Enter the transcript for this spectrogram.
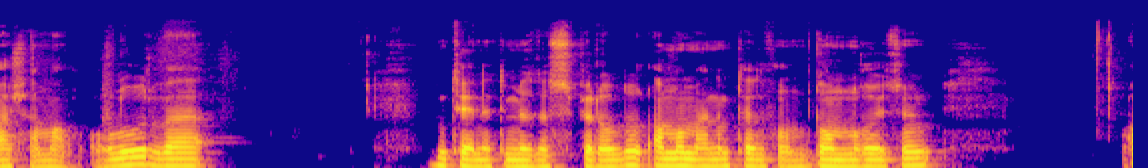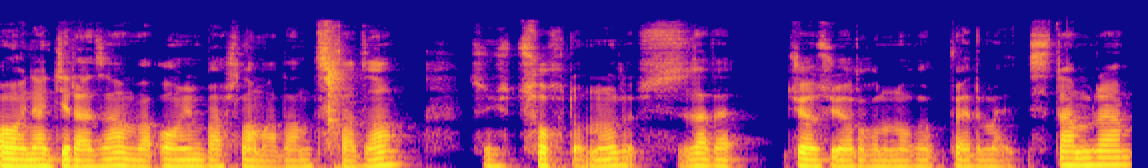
başlamaq olur və internetimiz də super olur, amma mənim telefonum donduğu üçün oyuna girəcəm və oyun başlamadan çıxacam. Çünki çox donur. Sizə də göz yorğunluğu vermək istəmirəm.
